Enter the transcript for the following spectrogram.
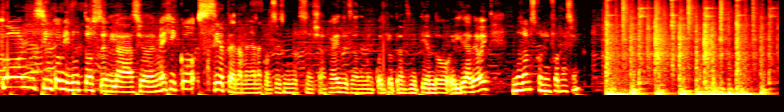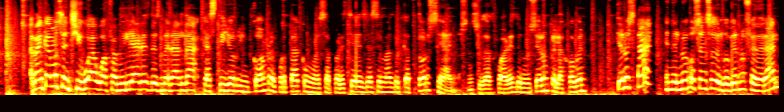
con 5 minutos en la Ciudad de México, 7 de la mañana con 6 minutos en Shanghai, desde donde me encuentro transmitiendo el día de hoy. Nos vamos con la información. Arrancamos en Chihuahua. Familiares de Esmeralda Castillo Rincón, reportada como desaparecida desde hace más de 14 años en Ciudad Juárez, denunciaron que la joven ya no está en el nuevo censo del gobierno federal.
